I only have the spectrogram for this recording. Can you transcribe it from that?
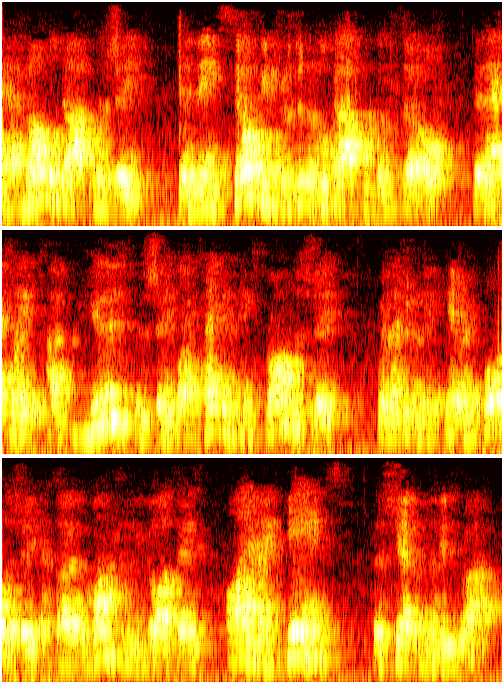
have not looked after the sheep. They've been self-interested and look after themselves. They've actually abused the sheep, like taken things from the sheep when they should have been caring for the sheep. And so the one true God says, I am against the shepherds of Israel.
